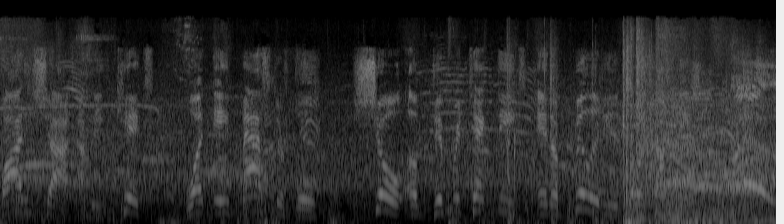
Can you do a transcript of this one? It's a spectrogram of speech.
body shot, I mean kicks. What a masterful show of different techniques and ability to throw a combination. Oh!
